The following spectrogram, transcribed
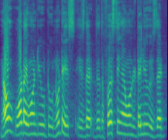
Now what I want you to notice is that the, the first thing I want to tell you is that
